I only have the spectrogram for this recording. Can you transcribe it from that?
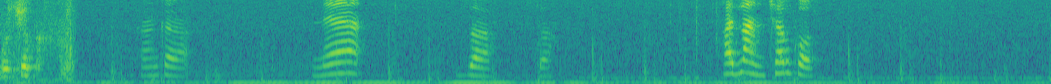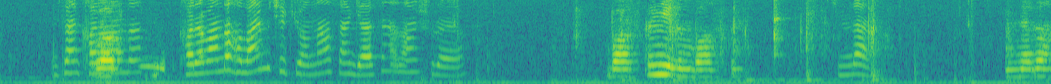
Buçuk. Kanka. Ne? Za. Za. Hadi lan çabuk ol. Sen karavanda, karavanda halay mı çekiyorsun lan? Sen gelsene lan şuraya. Baskın yedim baskın. Kimden? Neden?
